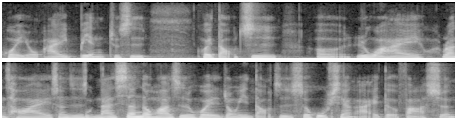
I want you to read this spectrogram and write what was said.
会有癌变，就是会导致呃乳癌、卵巢癌，甚至男生的话是会容易导致射护腺癌的发生。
